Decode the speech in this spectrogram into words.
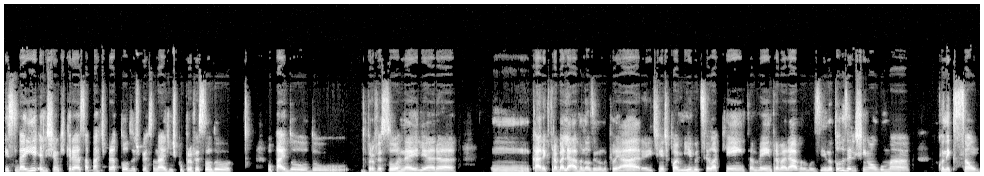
isso daí, eles tinham que criar essa parte para todos os personagens, tipo, o professor do o pai do, do, do professor, né, ele era um cara que trabalhava na usina nuclear e tinha tipo amigo de sei lá quem também trabalhava numa usina. Todos eles tinham alguma conexão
